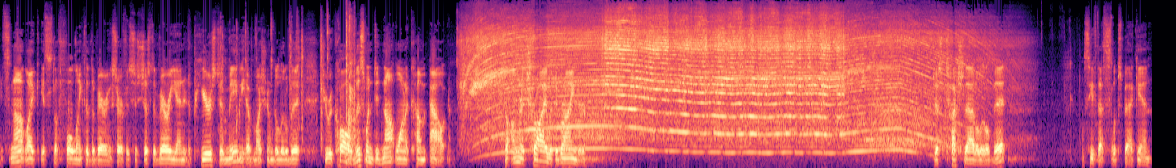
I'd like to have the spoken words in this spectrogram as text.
It's not like it's the full length of the bearing surface. It's just the very end. It appears to maybe have mushroomed a little bit. If you recall, this one did not want to come out. So I'm going to try with the grinder. Just touch that a little bit. We'll see if that slips back in.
